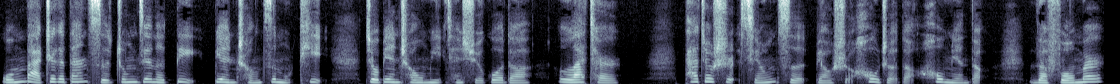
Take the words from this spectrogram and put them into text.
我们把这个单词中间的 d 变成字母 t，就变成我们以前学过的 letter，它就是形容词，表示后者的后面的 the former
